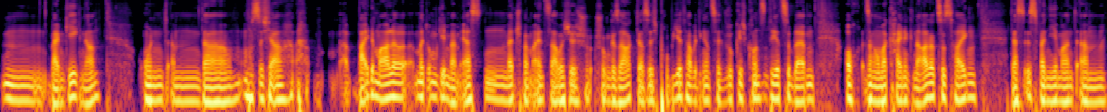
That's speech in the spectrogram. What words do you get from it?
mh, beim Gegner. Und ähm, da muss ich ja beide Male mit umgehen. Beim ersten Match, beim 1, habe ich euch schon gesagt, dass ich probiert habe, die ganze Zeit wirklich konzentriert zu bleiben, auch, sagen wir mal, keine Gnade zu zeigen. Das ist, wenn jemand ähm,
